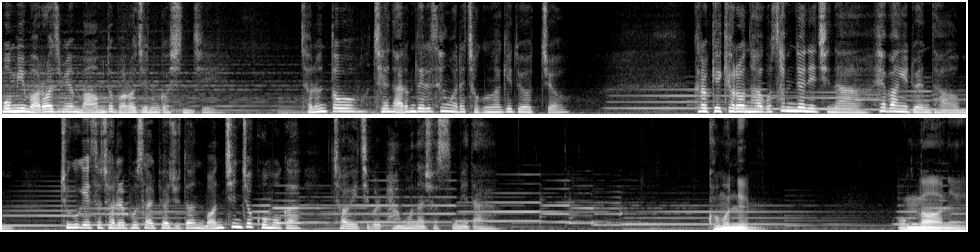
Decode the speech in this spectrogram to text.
몸이 멀어지면 마음도 멀어지는 것인지 저는 또 제 나름대로 생활에 적응하게 되었죠. 그렇게 결혼하고 3년이 지나 해방이 된 다음 중국에서 저를 보살펴 주던 먼 친척 고모가 저희 집을 방문하셨습니다. 고모님, 옥란이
